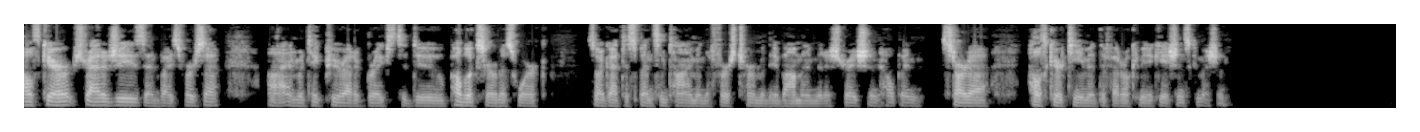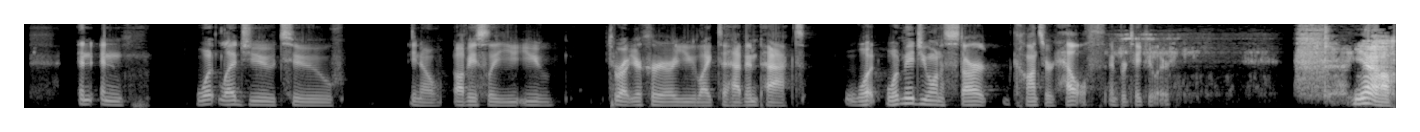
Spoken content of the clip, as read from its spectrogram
healthcare strategies and vice versa, uh, and would take periodic breaks to do public service work. So I got to spend some time in the first term of the Obama administration helping start a healthcare team at the Federal Communications Commission. And and what led you to you know, obviously you, you throughout your career you like to have impact. What what made you want to start Concert Health in particular? Yeah,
